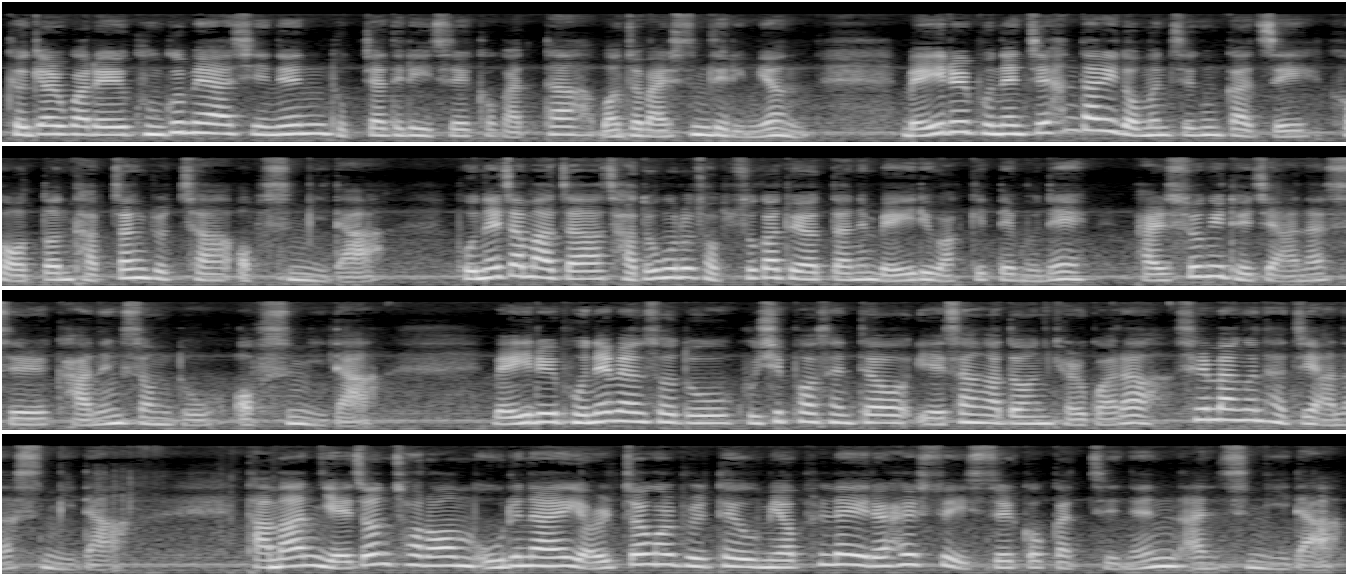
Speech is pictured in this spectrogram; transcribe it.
그 결과를 궁금해하시는 독자들이 있을 것 같아 먼저 말씀드리면 메일을 보낸 지 한 달이 넘은 지금까지 그 어떤 답장조차 없습니다. 보내자마자 자동으로 접수가 되었다는 메일이 왔기 때문에 발송이 되지 않았을 가능성도 없습니다. 메일을 보내면서도 90% 예상하던 결과라 실망은 하지 않았습니다. 다만 예전처럼 오르나의 열정을 불태우며 플레이를 할 수 있을 것 같지는 않습니다.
